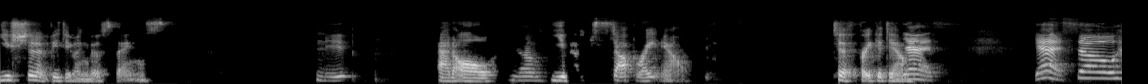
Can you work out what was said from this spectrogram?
you shouldn't be doing those things. Nope. At all. No. You have to stop right now to break it down. Yes. Yeah. So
